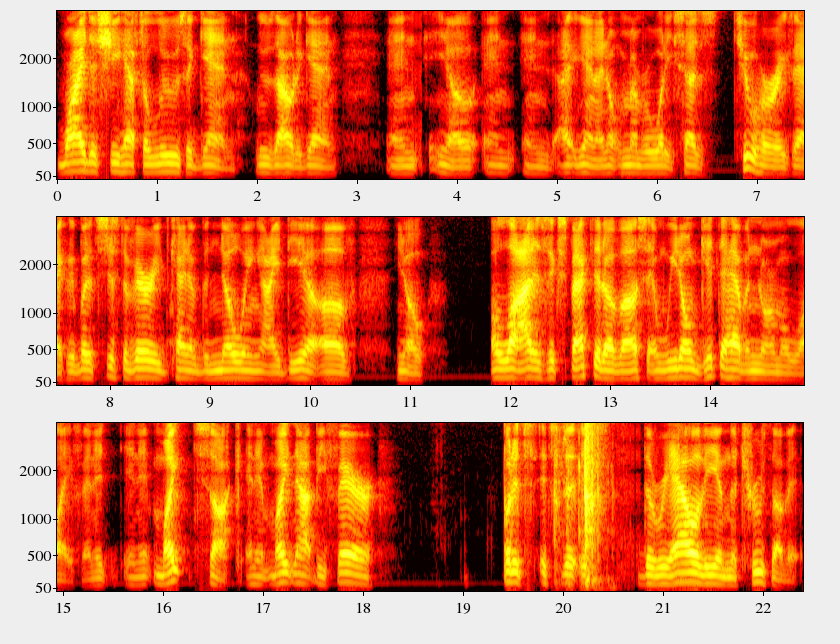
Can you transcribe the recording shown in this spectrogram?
why does she have to lose again lose out again? And you know and and again I don't remember what he says to her exactly but it's just a very kind of the knowing idea of you know a lot is expected of us and we don't get to have a normal life and it and it might suck and it might not be fair but it's it's the it's the reality and the truth of it.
